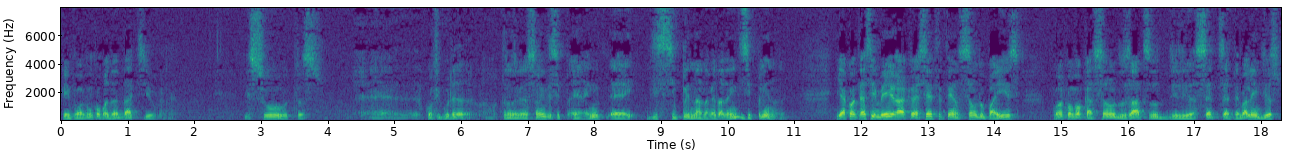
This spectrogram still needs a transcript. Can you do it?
que envolve um comandante da ativa. Né? Isso trans, é, configura transgressão é, é, disciplinar, na verdade é indisciplina. Né? e acontece em meio à crescente tensão do país com a convocação dos atos do dia 7 de setembro. Além disso,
